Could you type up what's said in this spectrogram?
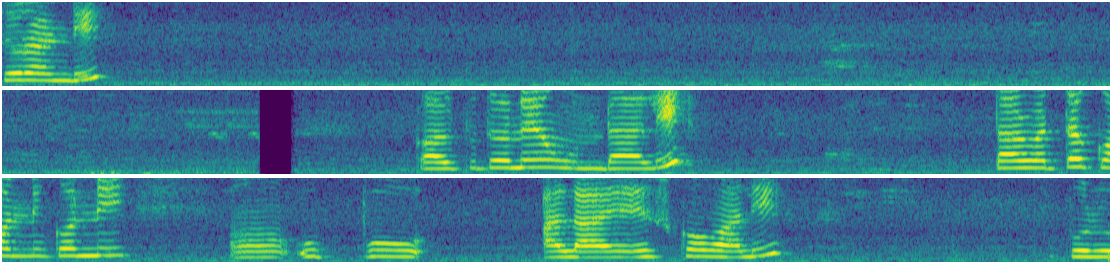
చూడండి. కలుపుతూనే ఉండాలి. తర్వాత కొన్ని కొన్ని ఉప్పు అలా వేసుకోవాలి. ఇప్పుడు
